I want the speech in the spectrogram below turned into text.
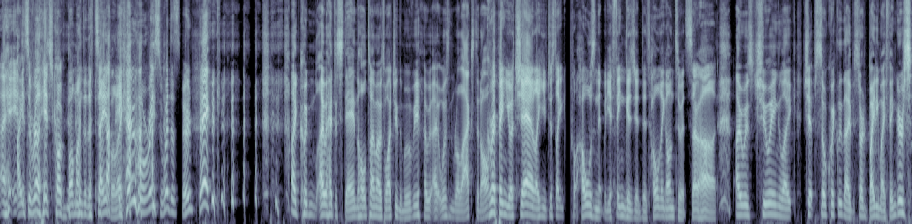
I, it's a real Hitchcock bomb under the table. Like, who will Reese Witherspoon pick? I couldn't. I had to stand the whole time I was watching the movie. I, I wasn't relaxed at all. Gripping your chair like you've just like put holes in it with your fingers. You're just holding onto it so hard. I was chewing like chips so quickly that I started biting my fingers.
